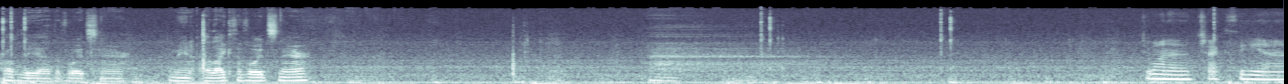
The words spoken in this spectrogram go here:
Probably, yeah, the Void Snare. I mean, I like the Void Snare. Do you want to check the? Uh...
